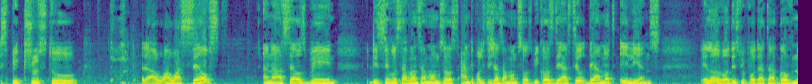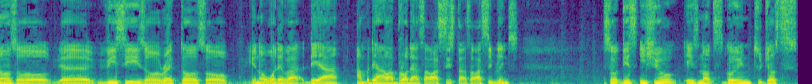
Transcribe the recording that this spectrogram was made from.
Speak truth to ourselves and ourselves being the civil servants amongst us and the politicians amongst us because they are still they are not aliens. A lot of all these people that are governors or uh, VCs or rectors or you know whatever they are um, they are our brothers, our sisters, our siblings. So this issue is not going to just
